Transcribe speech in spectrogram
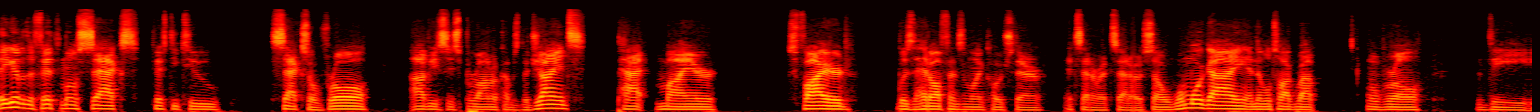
they give the fifth most sacks, 52 sacks overall. Obviously, Sparano comes to the Giants. Pat Meyer was fired, was the head offensive line coach there, et cetera, et cetera. So one more guy, and then we'll talk about overall the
